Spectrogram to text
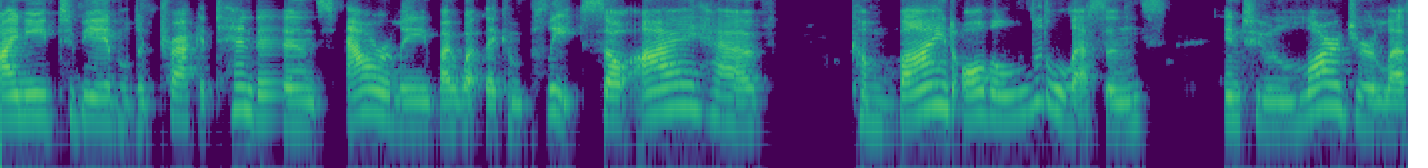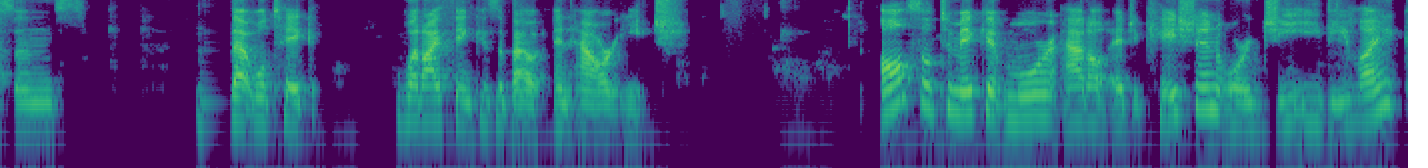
I need to be able to track attendance hourly by what they complete. So I have combined all the little lessons into larger lessons that will take what I think is about an hour each. Also to make it more adult education or GED-like,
